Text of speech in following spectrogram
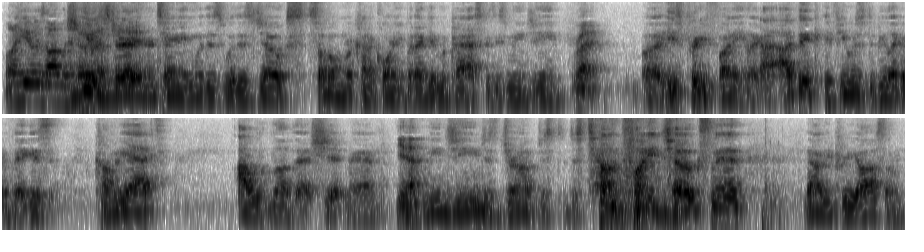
Well, he was on the show he was very entertaining with his with his jokes. Some of them were kind of corny, but I give him a pass because he's Mean Gene. Right. Uh, he's pretty funny. Like I, I think if he was to be like a Vegas comedy act, I would love that shit, man. Yeah. Mean Gene, just drunk, just just telling funny jokes, man. That would be pretty awesome.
